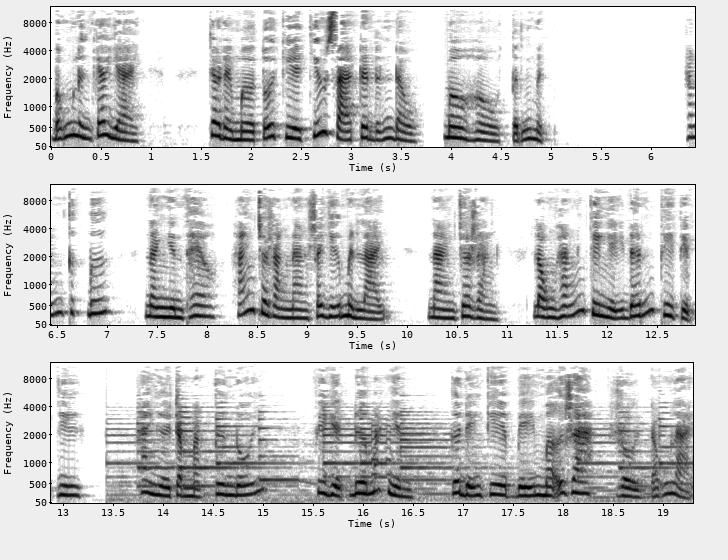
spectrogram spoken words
bóng lưng kéo dài. Cho đèn mờ tối kia chiếu xạ trên đỉnh đầu, mơ hồ tĩnh mịch. Hắn cất bước, nàng nhìn theo, hắn cho rằng nàng sẽ giữ mình lại. Nàng cho rằng lòng hắn chỉ nghĩ đến thi tiệp dư. Hai người trầm mặt tương đối. Phi Duyệt đưa mắt nhìn, cửa điện kia bị mở ra rồi đóng lại.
